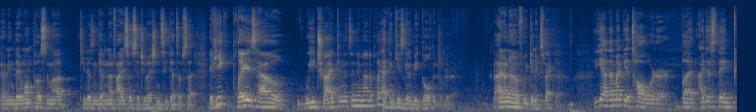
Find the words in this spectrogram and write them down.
I mean, they won't post him up. He doesn't get enough ISO situations. He gets upset. If he plays how we tried convincing him how to play, I think he's going to be golden over there. But I don't know if we can expect that. Yeah, that might be a tall order, but I just think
